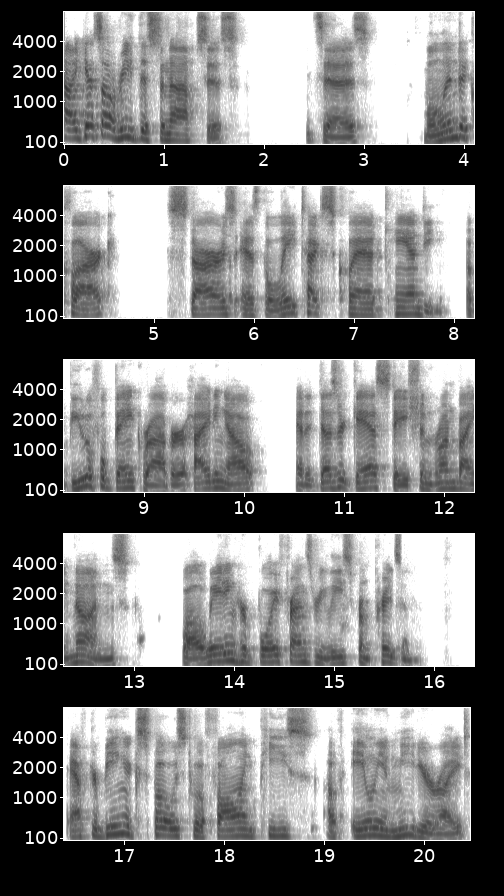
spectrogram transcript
I guess I'll read the synopsis. It says Melinda Clarke stars as the latex-clad Candy, a beautiful bank robber hiding out at a desert gas station run by nuns while awaiting her boyfriend's release from prison. After being exposed to a falling piece of alien meteorite,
